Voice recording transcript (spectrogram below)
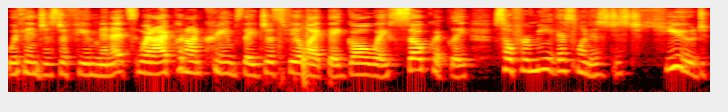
within just a few minutes. When I put on creams, they just feel like they go away so quickly. So for me, this one is just huge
